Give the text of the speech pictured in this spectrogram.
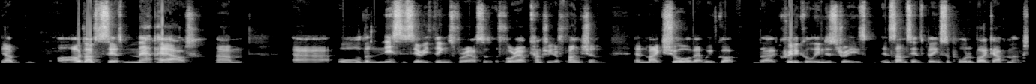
You know, I would love to see us map out um, uh, all the necessary things for our for our country to function and make sure that we've got uh, critical industries, in some sense, being supported by government.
